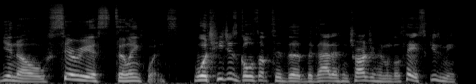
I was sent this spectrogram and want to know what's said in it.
you know, serious delinquents. Which he just goes up to the, the guy that's in charge of him and goes, Hey, excuse me,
